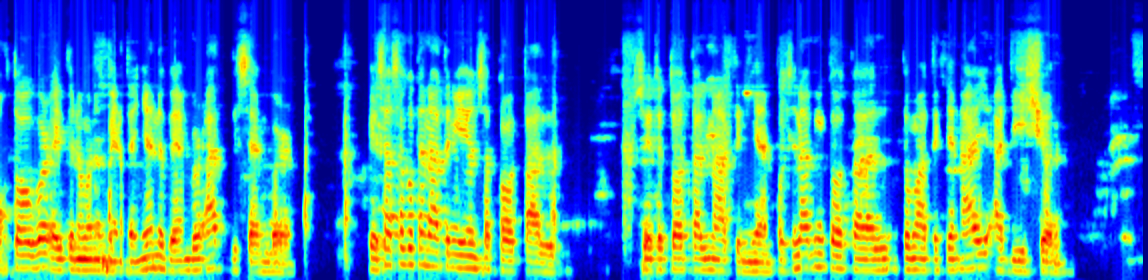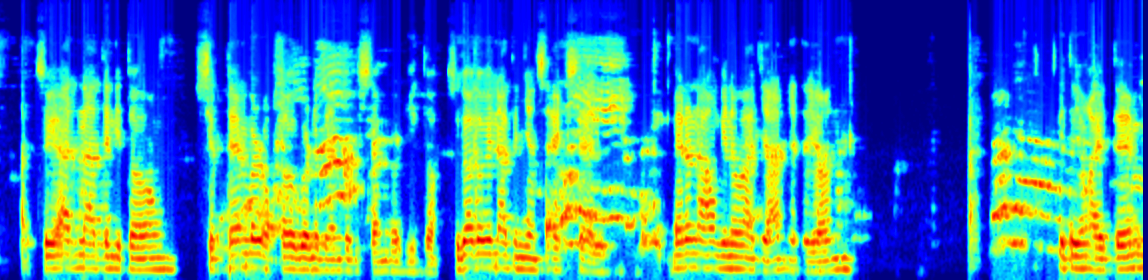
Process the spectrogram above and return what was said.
October, ito naman ang benta niya, November at December. Okay, sasagutan natin ngayon sa total. So, ito total natin yan. Pag sinabing total, automatic yan ay addition. So, i-add natin itong September, October, November, December dito. So, gagawin natin yan sa Excel. Meron na akong ginawa dyan. Ito yon. Ito yung item.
